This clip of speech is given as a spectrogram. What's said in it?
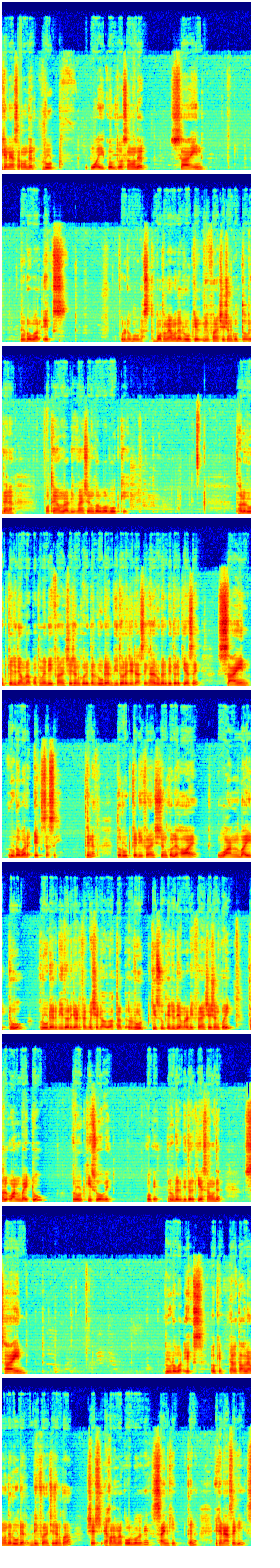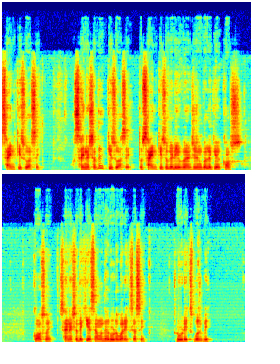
এখানে আছে আমাদের রুট ওয়াই ইকুয়াল টু আছে আমাদের সাইন রুট ওভার এক্স পুরোটা রুট আছে। তো প্রথমে আমাদের রুটকে ডিফারেন্সিয়েশন করতে হবে, তাই না? প্রথমে আমরা ডিফারেন্সিয়েশন করব রুটকে তাহলে রুটকে যদি আমরা প্রথমে ডিফারেন্সিয়েশন করি, তাহলে রুটের ভিতরে যেটা আছে, এখানে রুটের ভিতরে কি আছে? সাইন রুট ওভার এক্স আছে, তাই না? তো রুটকে ডিফারেন্সিয়েশন করলে হয় ওয়ান বাই টু রুটের ভিতরে যেটা থাকবে সেটা হবে। অর্থাৎ রুট কিছুকে যদি আমরা ডিফারেন্সিয়েশন করি, তাহলে ওয়ান বাই টু রুট কিছু হবে। ওকে রুটের ভিতরে কি আছে আমাদের? Sine root over x okay তাহলে আমাদের রুটের ডিফারেন্সিয়েশন করা শেষ। এখন আমরা করব কাকে? সাইনকে তাই না? এখানে আছে কি? সাইন কিছু আছে। সাইনের সাথে কিছু আছে। তো সাইন কিছুকে ডিফারেন্সিয়েশন করলে কি হয়? কস কস হয়। সাইনের সাথে কি আছে আমাদের? রুট ওভার এক্স আছে। রুট এক্স বসবে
